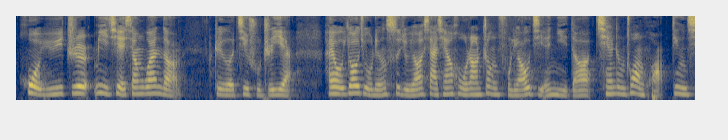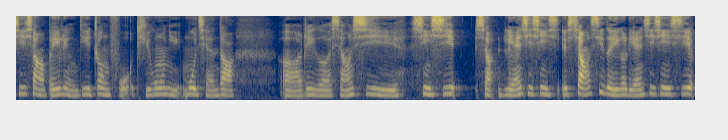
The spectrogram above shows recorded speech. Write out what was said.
或与之密切相关的这个技术职业。还有幺九零四九幺下签后，让政府了解你的签证状况，定期向北领地政府提供你目前的。呃，这个详细信息、详联系信息、详细的一个联系信息，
